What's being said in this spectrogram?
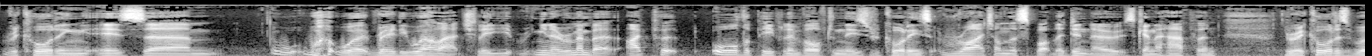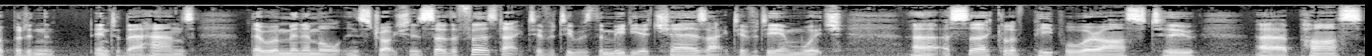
recording is. Um, w- worked really well actually. You, you, know, remember I put all the people involved in these recordings right on the spot. They didn't know it was going to happen. The recorders were put in the, into their hands there were minimal instructions. So the first activity was the media chairs activity, in which uh, a circle of people were asked to uh, pass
